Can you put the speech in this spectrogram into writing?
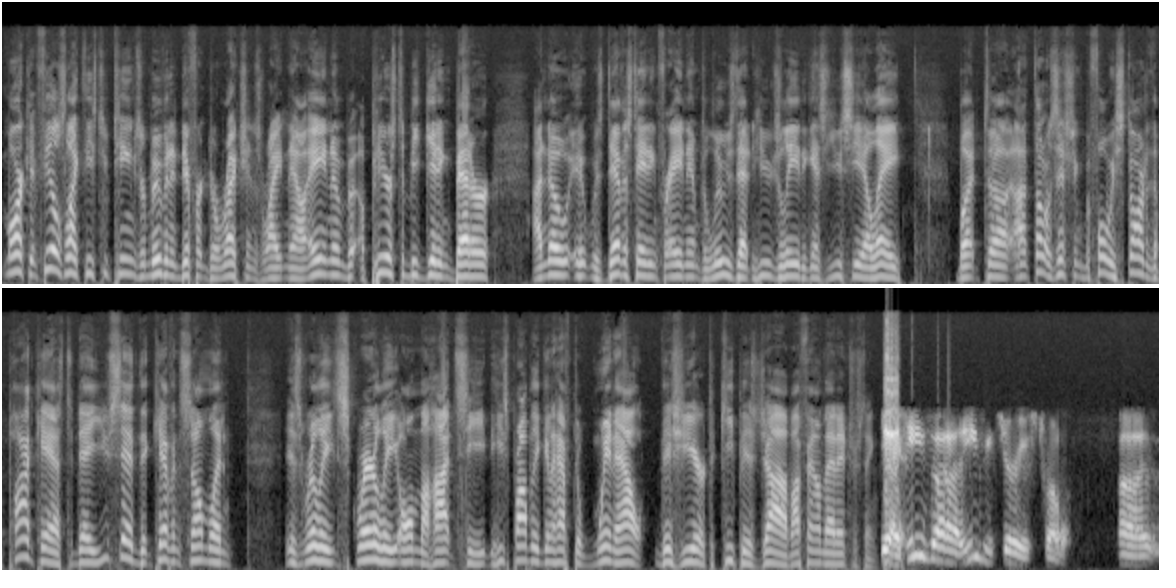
Mark, it feels like these two teams are moving in different directions right now. A&M appears to be getting better. I know it was devastating for A&M to lose that huge lead against UCLA, but uh, I thought it was interesting. Before we started the podcast today, you said that Kevin Sumlin – is really squarely on the hot seat. He's probably going to have to win out this year to keep his job. I found that interesting. Yeah, he's uh, he's in serious trouble. Uh,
